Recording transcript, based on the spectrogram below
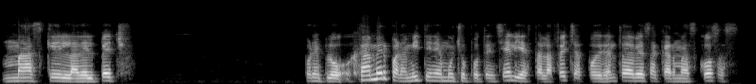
más que la del pecho. Por ejemplo, Hammer para mí tenía mucho potencial y hasta la fecha podrían todavía sacar más cosas.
